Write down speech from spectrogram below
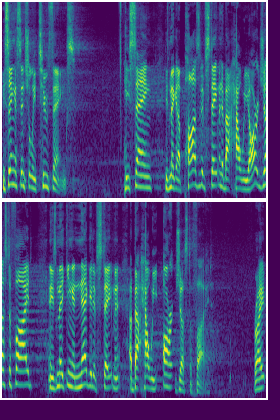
He's saying essentially two things. He's saying, he's making a positive statement about how we are justified, and he's making a negative statement about how we aren't justified. Right?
